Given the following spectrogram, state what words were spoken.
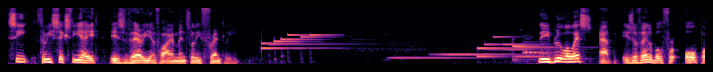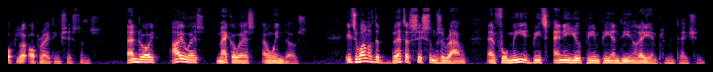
C368 is very environmentally friendly. The BlueOS app is available for all popular operating systems. Android, iOS, macOS and Windows. It's one of the better systems around and for me it beats any UPnP and DLNA implementation.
